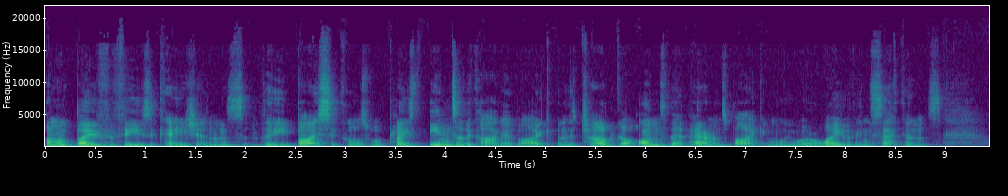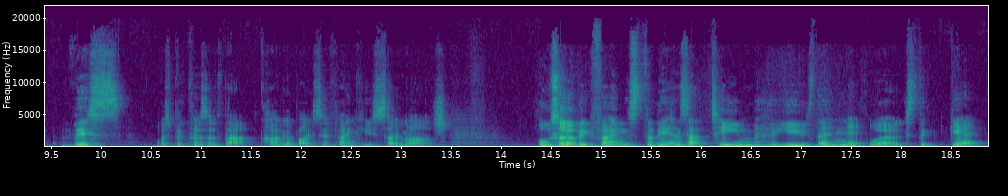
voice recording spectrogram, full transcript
And on both of these occasions, the bicycles were placed into the cargo bike, and the child got onto their parents' bike, and we were away within seconds. This was because of that cargo bike, so thank you so much. Also, a big thanks to the NSAT team who used their networks to get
